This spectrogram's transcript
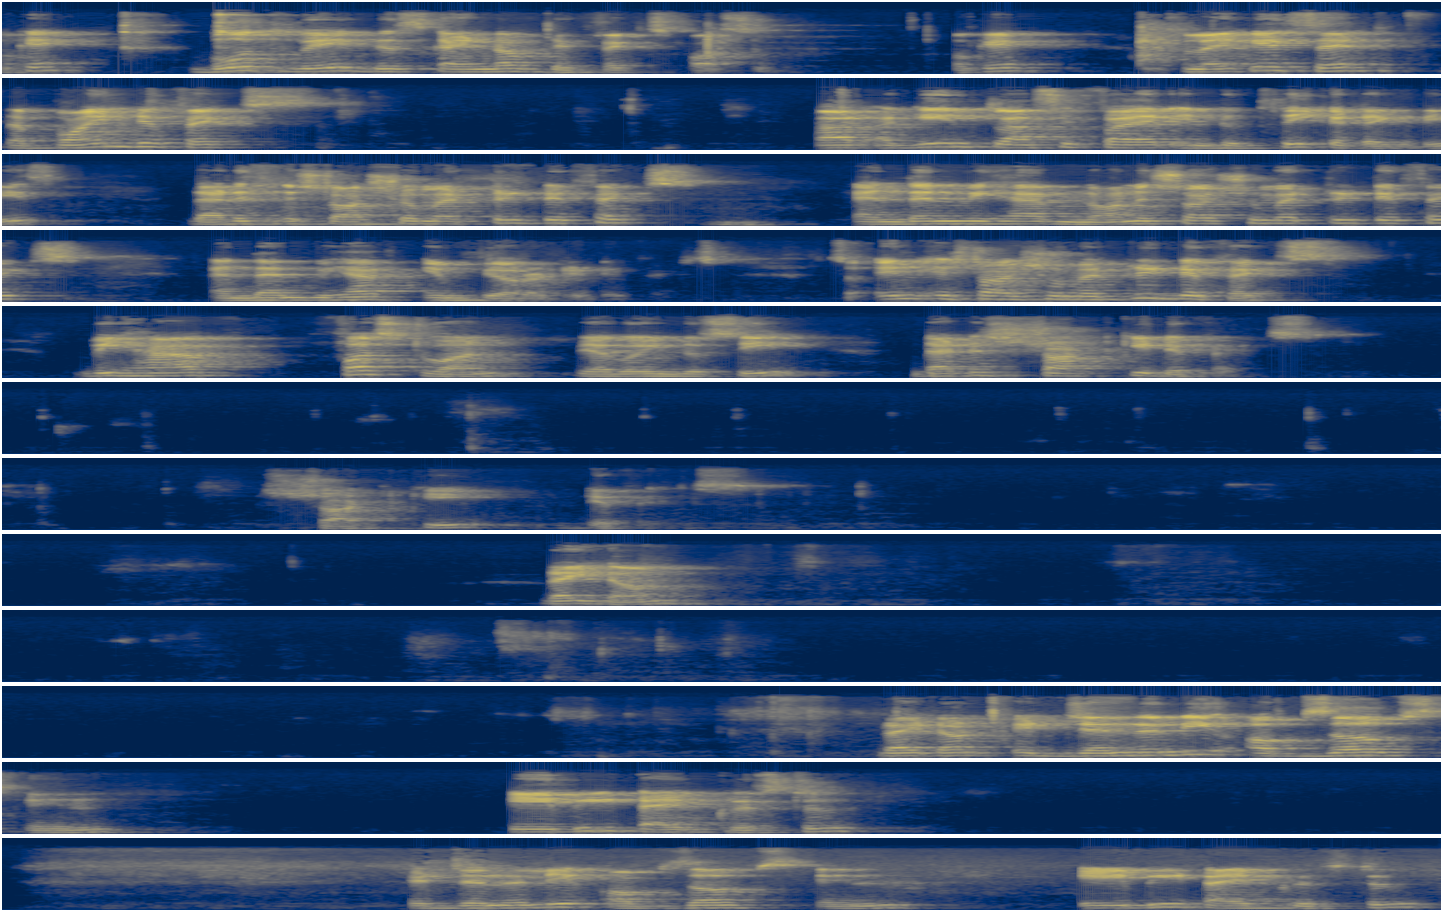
Okay, both way this kind of defects possible. Okay, so like I said, the point defects are again classified into three categories. That is stoichiometric defects, and then we have non-stoichiometric defects, and then we have impurity defects. So in stoichiometric defects, we have first one we are going to see that is Schottky defects. Schottky defects. Write down write down, it generally observes in AB type crystal. It generally observes in AB type crystal.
